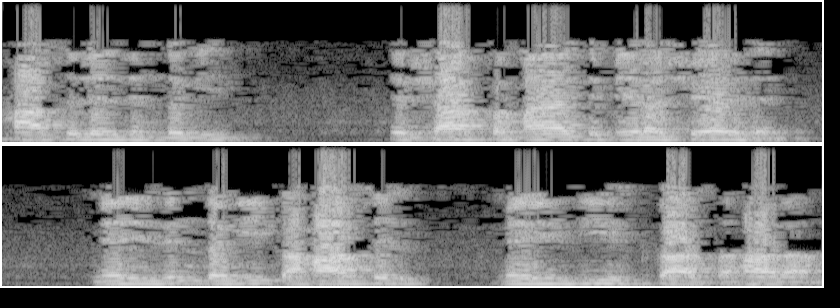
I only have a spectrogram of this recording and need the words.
حاصل زندگی۔ ارشاد فرمایا کہ میرا شعر ہے۔ میری زندگی کا حاصل، میری زیست کا سہارا۔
